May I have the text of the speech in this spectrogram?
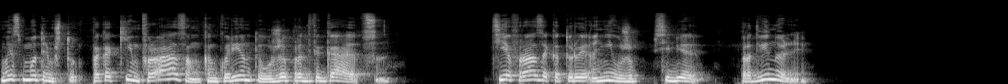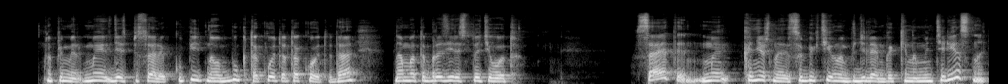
Мы смотрим, что по каким фразам конкуренты уже продвигаются. Те фразы, которые они уже себе продвинули, например, мы здесь писали «купить ноутбук такой-то, такой-то», да? нам отобразились вот эти вот сайты, мы, конечно, субъективно определяем, какие нам интересны,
